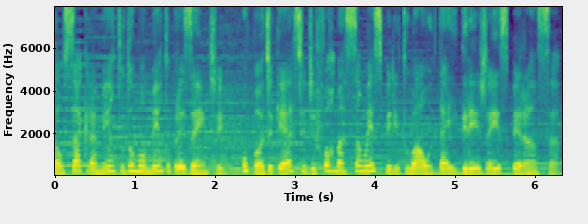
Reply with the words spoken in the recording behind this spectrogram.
ao Sacramento do Momento Presente, o podcast de formação espiritual da Igreja Esperança.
